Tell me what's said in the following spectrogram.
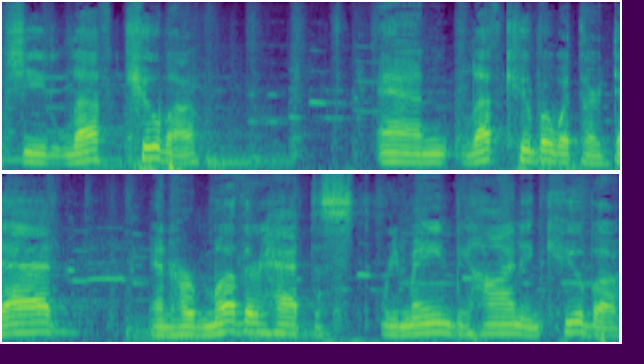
She left Cuba and left Cuba with her dad, and her mother had to remain behind in Cuba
